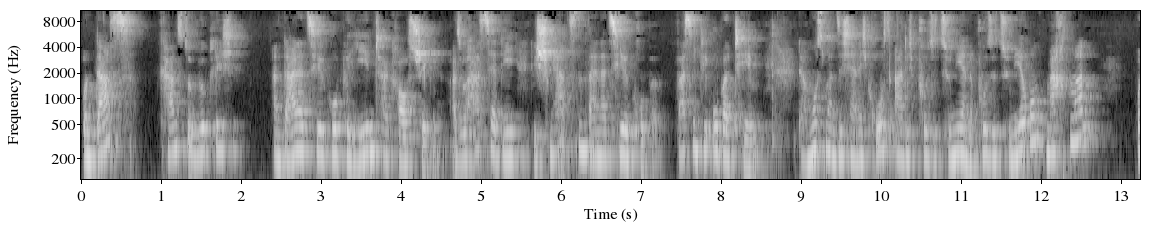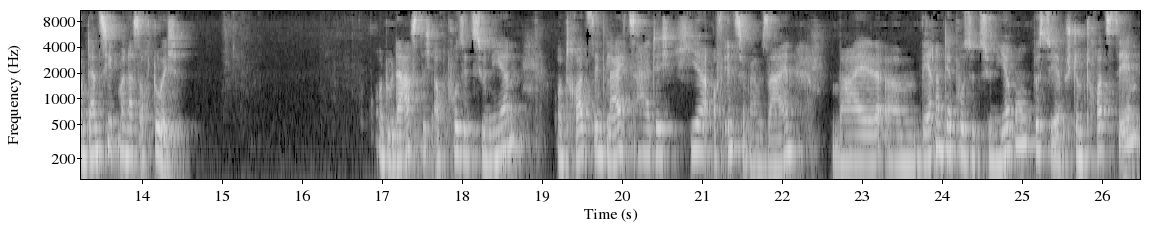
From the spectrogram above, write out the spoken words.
und das kannst du wirklich an deine Zielgruppe jeden Tag rausschicken. Also du hast ja die, die Schmerzen deiner Zielgruppe. Was sind die Oberthemen? Da muss man sich ja nicht großartig positionieren. Eine Positionierung macht man und dann zieht man das auch durch. Und du darfst dich auch positionieren und trotzdem gleichzeitig hier auf Instagram sein, weil ähm, während der Positionierung bist du ja bestimmt trotzdem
